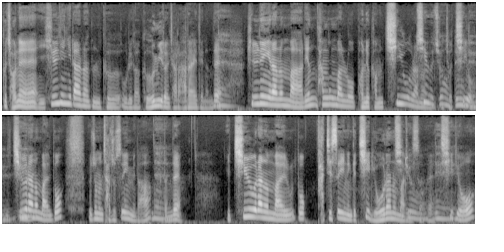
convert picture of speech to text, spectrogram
그 전에 이 힐링이라는 그 우리가 그 의미를 잘 알아야 되는데 네. 힐링이라는 말은 한국말로 번역하면 치유라는 치유죠. 그렇죠. 네, 치유. 네. 이 치유라는 말도 요즘은 자주 쓰입니다. 네. 그런데 이 치유라는 말도 같이 쓰이는 게 치료라는 말이 치료. 있어요. 예, 네. 치료,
